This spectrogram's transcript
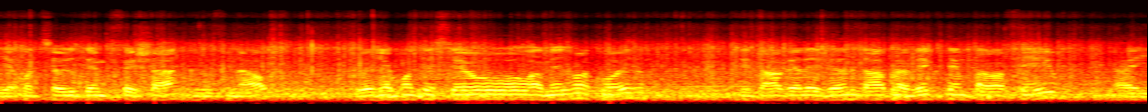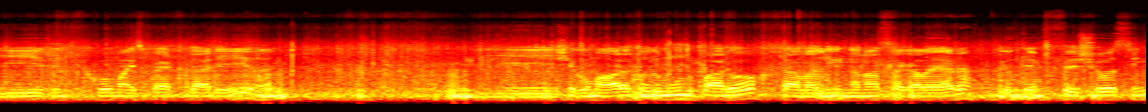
e aconteceu do tempo fechar no final. Hoje aconteceu a mesma coisa, a gente tava velejando dava para ver que o tempo tava feio, aí a gente ficou mais perto da areia, né? E chegou uma hora todo mundo parou, tava ali na nossa galera e o tempo fechou assim.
